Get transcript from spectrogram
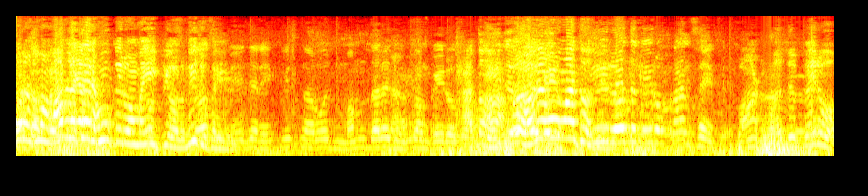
વર્ષમાં મામલતદારે શું કર્યું આમાં? ઈ કયો બીજું કઈ? બે હજાર એકવીસ ના રોજ મમદારે જ હુકમ કર્યો આ તો હવે હું વાંધો છે. રદ કર્યો પ્રાંત સાહેબે. પણ રદ કર્યો.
